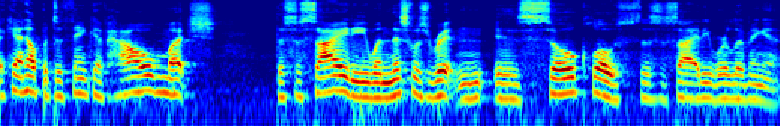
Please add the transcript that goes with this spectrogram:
I can't help but to think of how much the society, when this was written, is so close to the society we're living in.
